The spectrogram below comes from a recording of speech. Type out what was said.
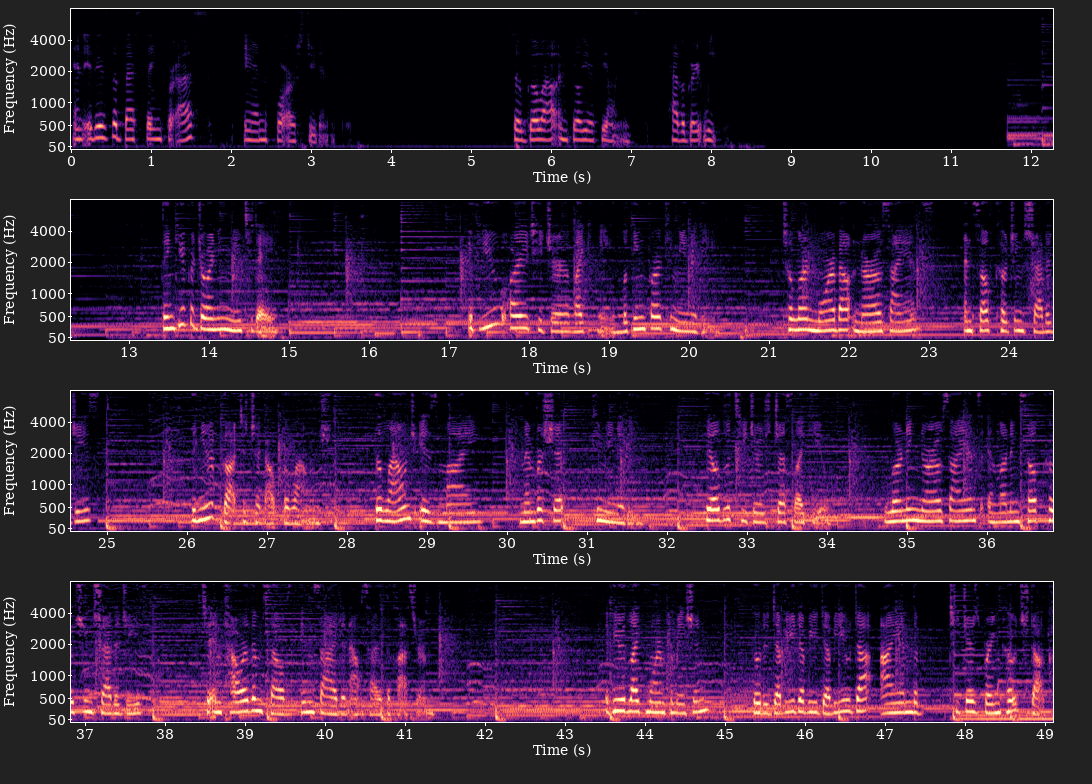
And it is the best thing for us and for our students. So, go out and feel your feelings. Have a great week. Thank you for joining me today. If you are a teacher like me looking for a community to learn more about neuroscience and self coaching strategies, then you have got to check out The Lounge. The Lounge is my membership community filled with teachers just like you, learning neuroscience and learning self coaching strategies to empower themselves inside and outside of the classroom. If you would like more information, go to www.iamtheteachersbraincoach.com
